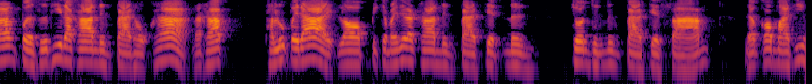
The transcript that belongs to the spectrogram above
ตั้งเปิดซื้อที่ราคา 1865 นะครับ ทะลุไปได้ รอปิดกำไรที่ราคา 1871 จนถึง 1873 แล้วก็มาที่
